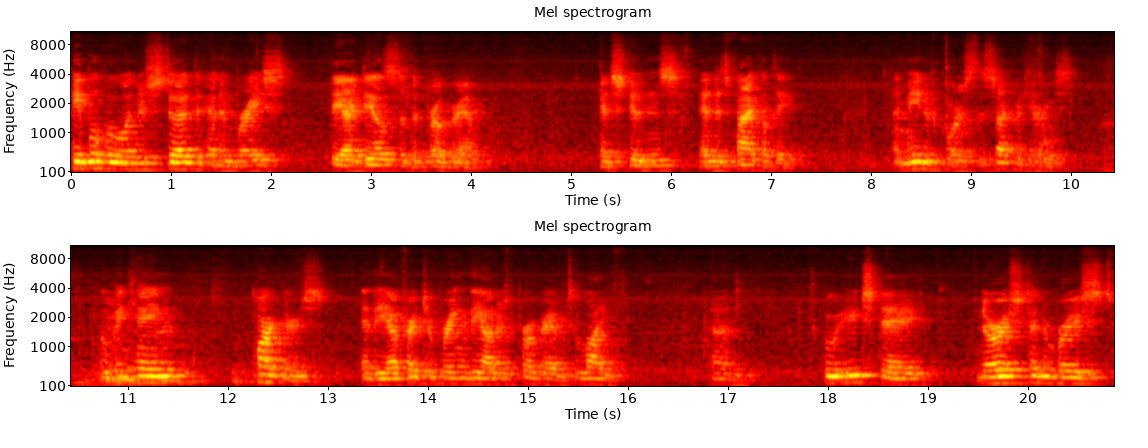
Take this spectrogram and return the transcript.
People who understood and embraced the ideals of the program, its students, and its faculty. I mean, of course, the secretaries, who became partners in the effort to bring the honors program to life, and who each day nourished and embraced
